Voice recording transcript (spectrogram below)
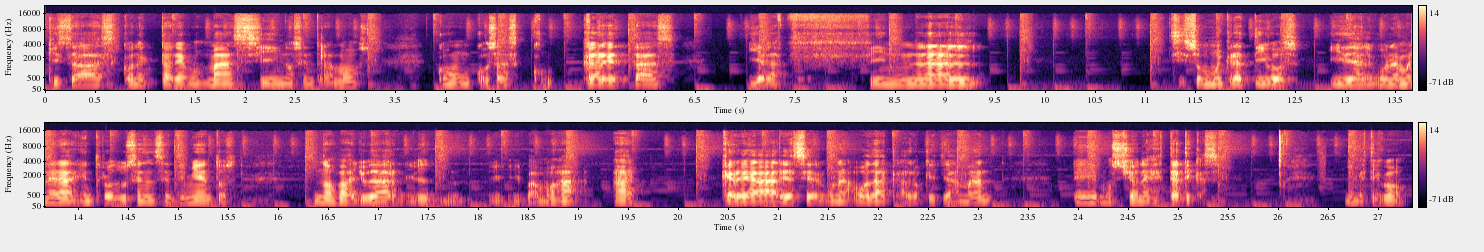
quizás conectaremos más si nos centramos con cosas concretas y a la final, si son muy creativos y de alguna manera introducen sentimientos, nos va a ayudar y, vamos a, crear y hacer una oda a lo que llaman eh, emociones estéticas. Investigo,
